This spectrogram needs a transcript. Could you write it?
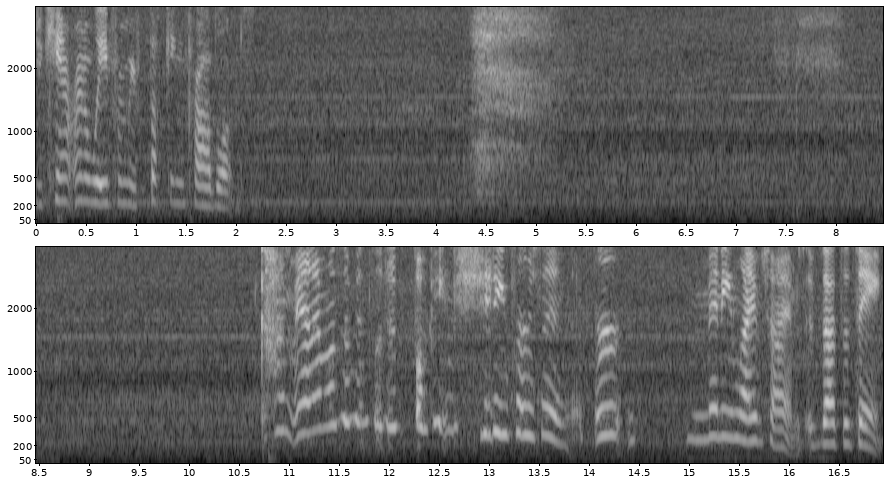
you can't run away from your fucking problems. God, man, I must have been such a fucking shitty person for many lifetimes, if that's a thing.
